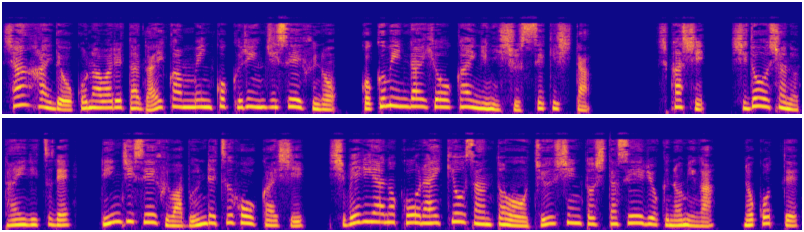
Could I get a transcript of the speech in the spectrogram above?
上海で行われた大韓民国臨時政府の国民代表会議に出席した。しかし、指導者の対立で臨時政府は分裂崩壊し、シベリアの高麗共産党を中心とした勢力のみが残って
